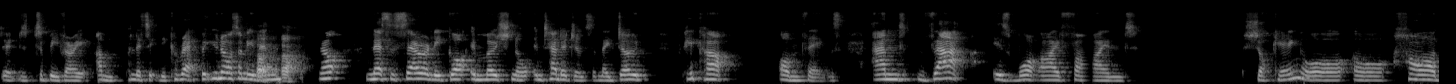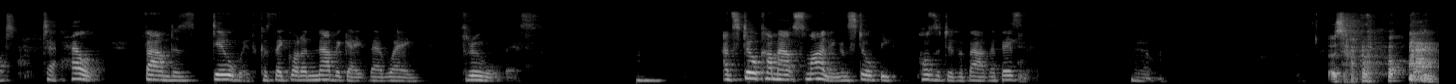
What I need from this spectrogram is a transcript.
to, to be very um, politically correct but you know what i mean they're not necessarily got emotional intelligence and they don't pick up on things. And that is what i find shocking or or hard to help founders deal with because they've got to navigate their way through all this. Mm. and still come out smiling and still be positive about their business. Yeah.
